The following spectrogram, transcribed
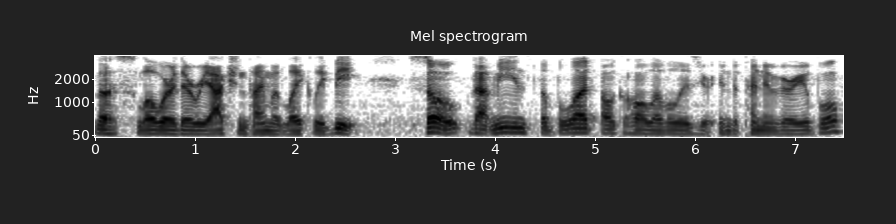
the slower their reaction time would likely be. So that means the blood alcohol level is your independent variable,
